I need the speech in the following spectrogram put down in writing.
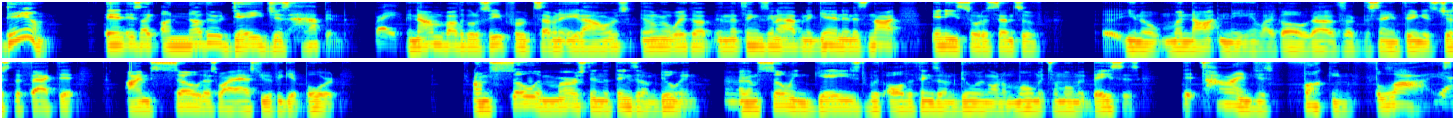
Damn. And it's like another day just happened. Right. And now I'm about to go to sleep for seven to eight hours, and I'm gonna wake up, and that thing's gonna happen again. And it's not any sort of sense of, you know, monotony. Like, oh god, it's like the same thing. It's just the fact that I'm so. That's why I asked you if you get bored. I'm so immersed in the things that I'm doing. Mhm. Like I'm so engaged with all the things that I'm doing on a moment to moment basis that time just fucking flies. Yeah.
